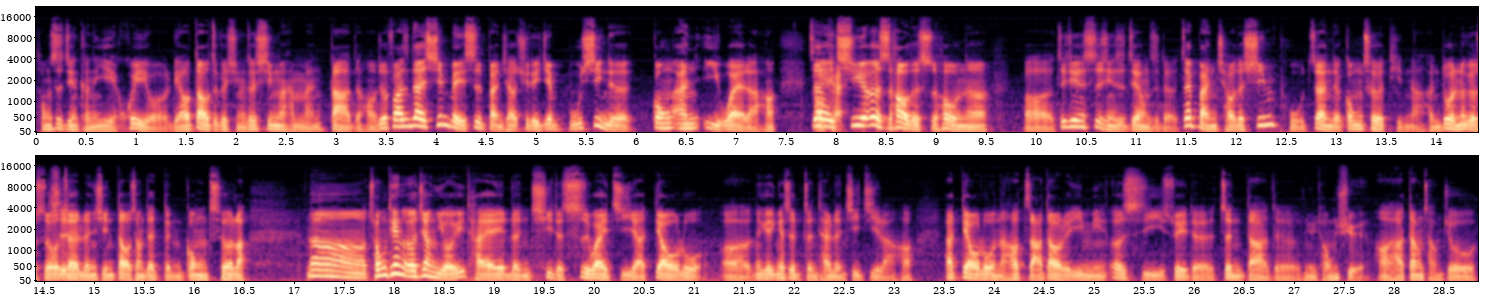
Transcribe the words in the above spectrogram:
同事间可能也会有聊到这个新闻。这个新闻还蛮大的哈，就发生在新北市板桥区的一件不幸的公安意外了哈。在七月二十号的时候呢，呃，这件事情是这样子的，在板桥的新浦站的公车亭啊，很多人那个时候在人行道上在等公车了。那从天而降，有一台冷气的室外机啊掉落，呃，那个应该是整台冷气机了哈，它掉落，然后砸到了一名二十一岁的正大的女同学啊，她当场就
